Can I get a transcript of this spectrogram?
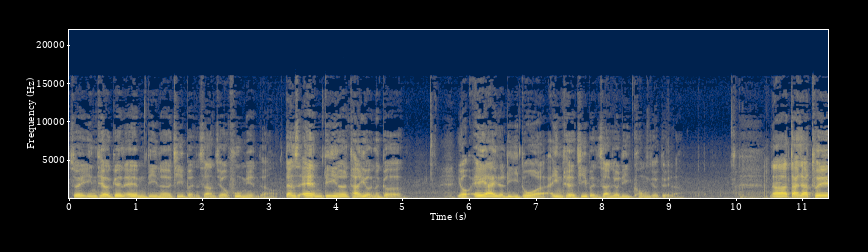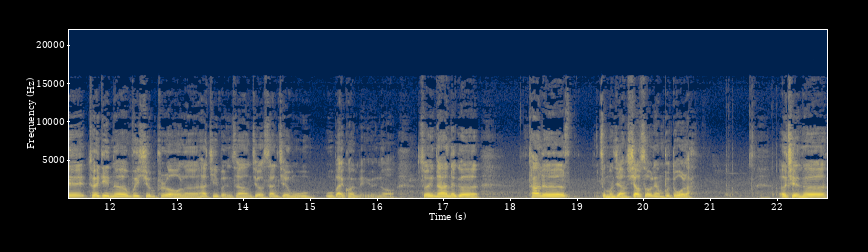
所以英特尔跟 AMD 呢，基本上就负面的。但是 AMD 呢，它有那个有 AI 的利多啊，英特尔基本上就利空就对了。那大家推推定呢，Vision Pro 呢，它基本上就三千五五百块美元哦，所以它那个它的怎么讲，销售量不多啦，而且呢。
